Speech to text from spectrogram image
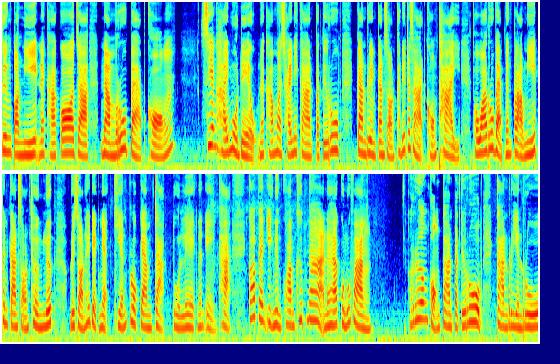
ซึ่งตอนนี้นะคะก็จะนำรูปแบบของ เซี่ยงไฮ้โมเดลนะคะมาใช้ในการปฏิรูปการเรียนการสอนคณิตศาสตร์ของไทย เพราะว่ารูปแบบดังกล่าวนี้เป็นการสอนเชิงลึก โดยสอนให้เด็กเนี่ยเขียนโปรแกรมจากตัวเลขนั่นเองค่ะ ก็เป็นอีกหนึ่งความคืบหน้านะคะคุณผู้ฟังเรื่องของการปฏิรูปการเรียนรู้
